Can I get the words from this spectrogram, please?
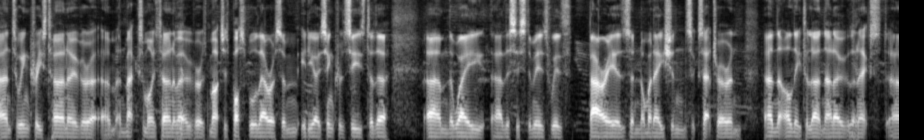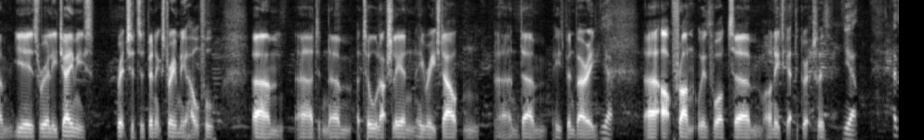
and to increase turnover um, and maximise turnover as much as possible. There are some idiosyncrasies to the um, the way uh, the system is with barriers and nominations, etc. And and I'll need to learn that over the next um, years. Really, Jamie's Richards has been extremely helpful. Um, uh, I didn't know him at all actually, and he reached out and and um, he's been very Yeah. uh, upfront with what um, I need to get to grips with. Yeah, it,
